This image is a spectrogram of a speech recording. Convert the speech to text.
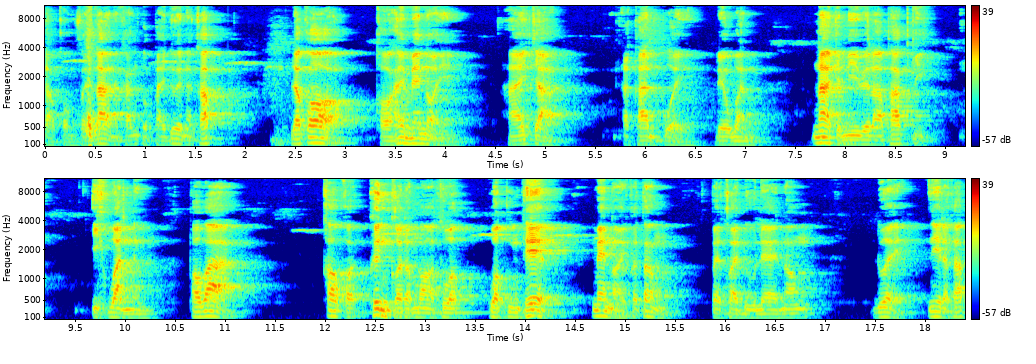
กับของสายล่าในครั้งต่อไปด้วยนะครับ แล้วก็ขอให้แม่หน่อย หายจากอาการป่วยเร็ววัน น่าจะมีเวลาพักอีกอีกวันหนึ่ง เพราะว่าเข้าขึ้นกรมทัวร์กรุงเทพ แม่หน่อยก็ต้องไปคอยดูแลน้องด้วยนี่แหละครับ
